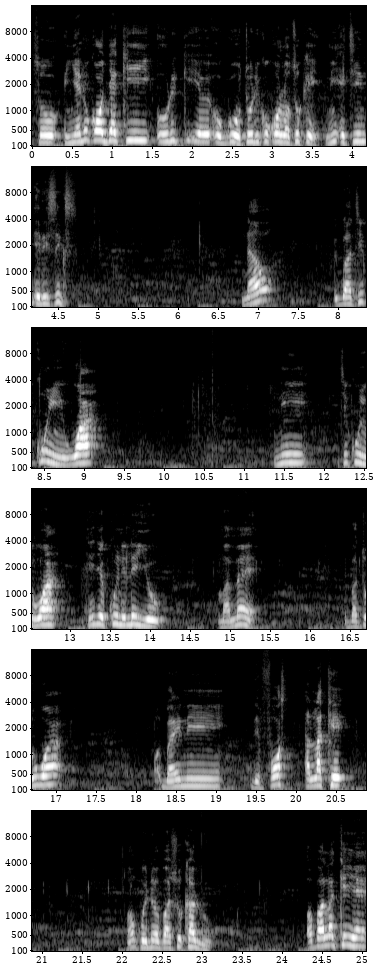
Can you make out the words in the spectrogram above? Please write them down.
so ìyẹn ló kọ́ jẹ́ kí orí ògo torí kókó lọ sókè ní eighteen eighty six now ìgbà tí queen wá ní tí queen wá kì í ṣe queen eléyìí o màmá ìgbà tó wá ọgbà yẹn ní the first aláké wọ́n pè ní ọba ṣókàlù ọba aláké yẹn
